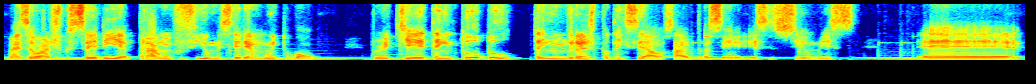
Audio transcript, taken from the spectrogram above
Mas eu acho que seria, para um filme, seria muito bom. Porque tem tudo, tem um grande potencial, sabe? Para ser esses filmes é,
